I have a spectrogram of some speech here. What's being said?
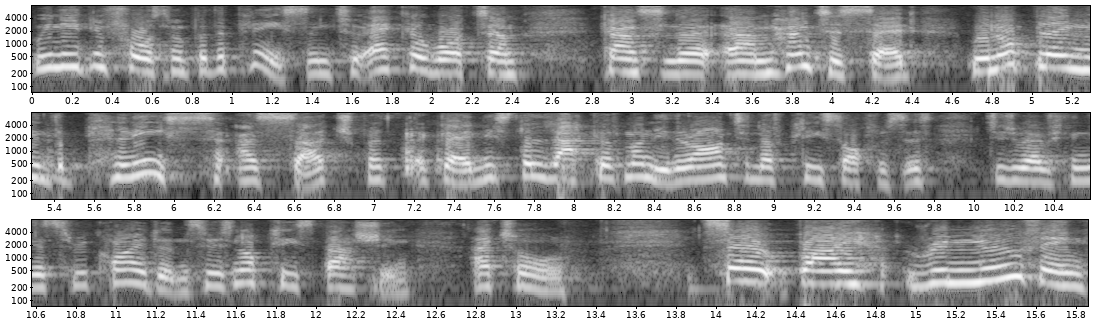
We need enforcement by the police. And to echo what um, Councillor um, Hunter said, we're not blaming the police as such, but again, it's the lack of money. There aren't enough police officers to do everything that's required of them. So it's not police bashing at all. So by removing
